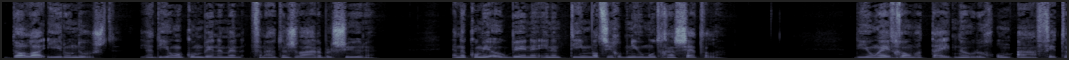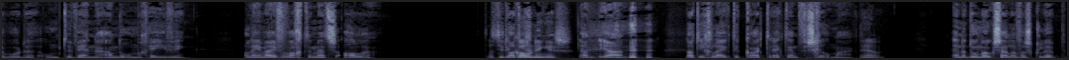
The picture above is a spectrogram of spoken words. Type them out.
Dalla Irondust. Ja, die jongen komt binnen met, vanuit een zware blessure. En dan kom je ook binnen in een team wat zich opnieuw moet gaan settelen. Die jongen heeft gewoon wat tijd nodig om A, fit te worden, om te wennen aan de omgeving. Alleen wij verwachten met z'n allen Dat hij de Dat koning is. ja, ja, dat hij gelijk de kar trekt en het verschil maakt. Ja. En dat doen we ook zelf als club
